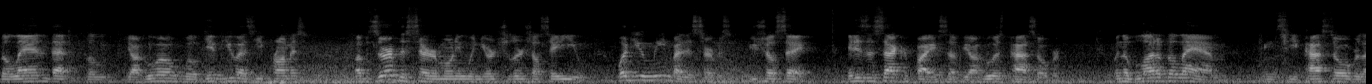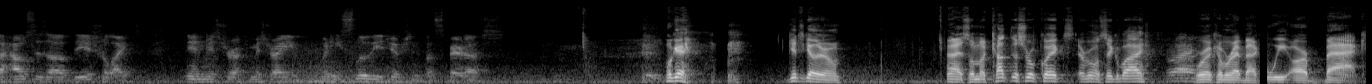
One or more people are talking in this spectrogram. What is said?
the land that the Yahuwah will give you as he promised. Observe this ceremony when your children shall say to you, What do you mean by this service? You shall say, It is the sacrifice of Yahuwah's Passover. When the blood of the lamb he passed over the houses of the Israelites in Mizra- Mizraim, when he slew the Egyptians but spared us. Okay, get together, everyone. All right, so I'm gonna cut this real quick. Everyone, say goodbye. Right. We're gonna come right back. We are back.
